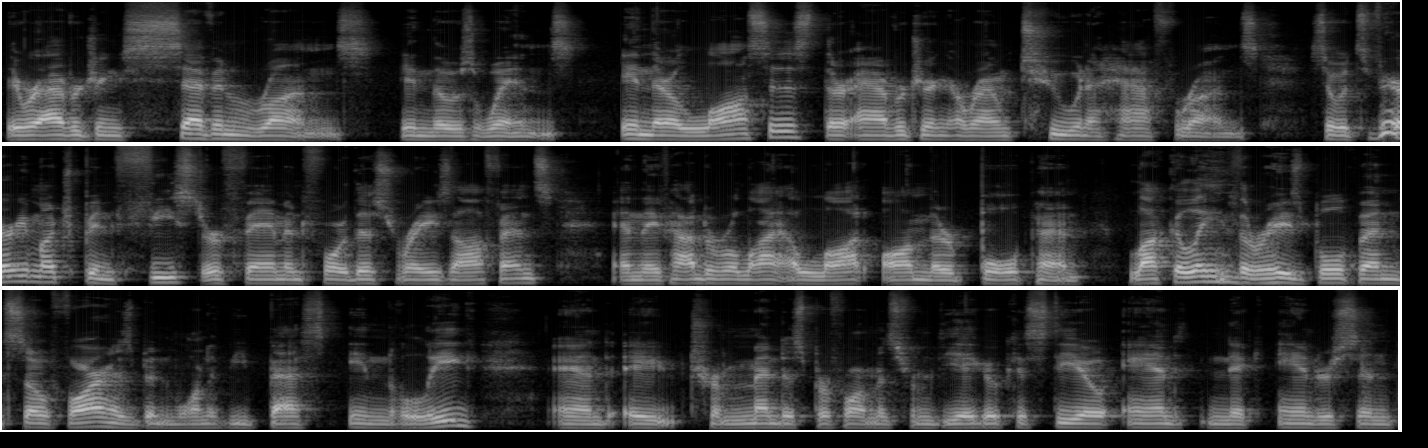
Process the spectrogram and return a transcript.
they were averaging seven runs in those wins. In their losses, they're averaging around two and a half runs. So it's very much been feast or famine for this Rays offense, and they've had to rely a lot on their bullpen. Luckily, the Rays bullpen so far has been one of the best in the league, and a tremendous performance from Diego Castillo and Nick Anderson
